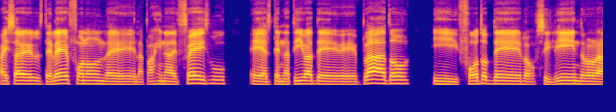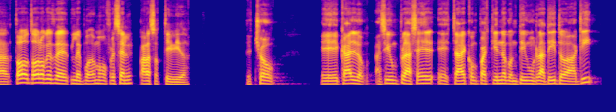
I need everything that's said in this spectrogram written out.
Ahí sale el teléfono, la página de Facebook, eh, alternativas de platos y fotos de los cilindros, todo, todo lo que le podemos ofrecer para su actividad. De hecho, eh, Carlos, ha sido un placer estar compartiendo contigo un ratito aquí.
